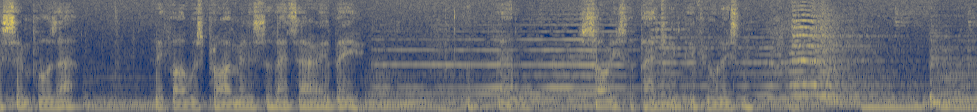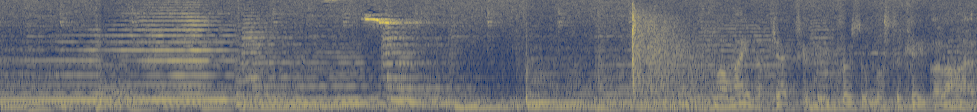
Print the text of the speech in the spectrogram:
As simple as that. And if I was Prime Minister, that's how it'd be. And um, sorry, Sir Patrick, if you're listening. My main objective in prison was to keep alive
